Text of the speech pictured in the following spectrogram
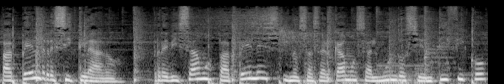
Papel reciclado. Revisamos papeles y nos acercamos al mundo científico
